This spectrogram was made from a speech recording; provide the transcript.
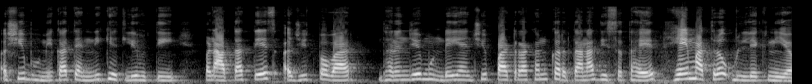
अशी भूमिका त्यांनी घेतली होती. पण आता तेच अजित पवार धनंजय मुंडे यांची पाठराखण करताना दिसत आहेत हे मात्र उल्लेखनीय.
